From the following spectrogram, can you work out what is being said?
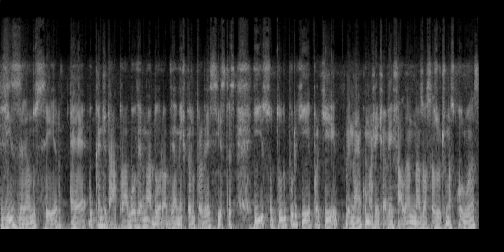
Visando ser é, o candidato a governador, obviamente, pelo Progressistas. E isso tudo por quê? Porque, né, como a gente já vem falando nas nossas últimas colunas,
